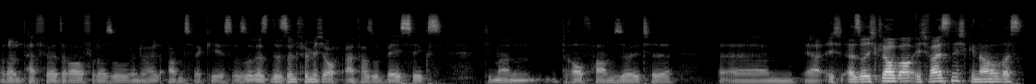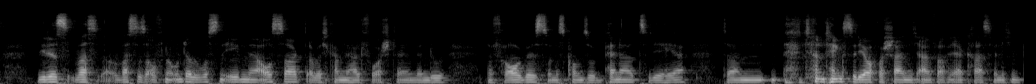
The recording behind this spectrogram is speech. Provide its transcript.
oder ein Parfum drauf oder so, wenn du halt abends weggehst. Also das, das sind für mich auch einfach so Basics, die man drauf haben sollte. Ähm, ja, ich, also ich glaube auch, ich weiß nicht genau, was, wie das, was, was das auf einer unterbewussten Ebene aussagt, aber ich kann mir halt vorstellen, wenn du eine Frau bist und es kommt so ein Penner zu dir her, dann, dann denkst du dir auch wahrscheinlich einfach, ja krass, wenn ich ein,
